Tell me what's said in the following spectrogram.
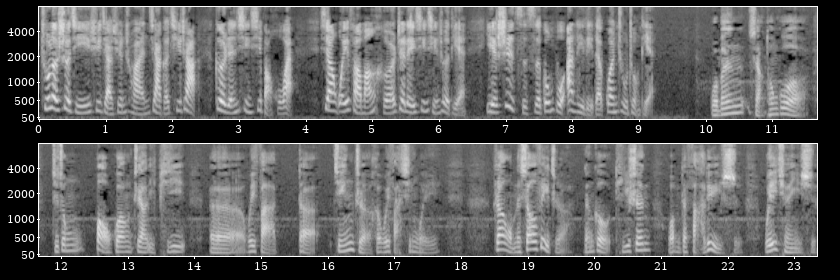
除了涉及虚假宣传、价格欺诈、个人信息保护外，像违法盲盒这类新型热点，也是此次公布案例里的关注重点。我们想通过集中曝光这样一批呃违法的。经营者和违法行为，让我们的消费者能够提升我们的法律意识、维权意识，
